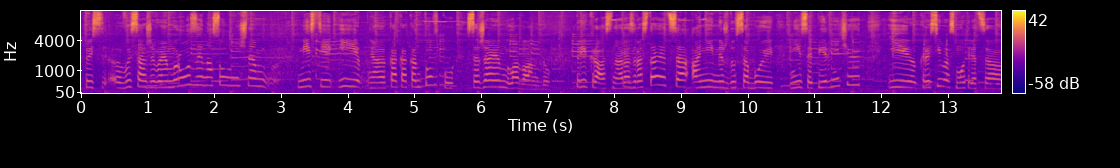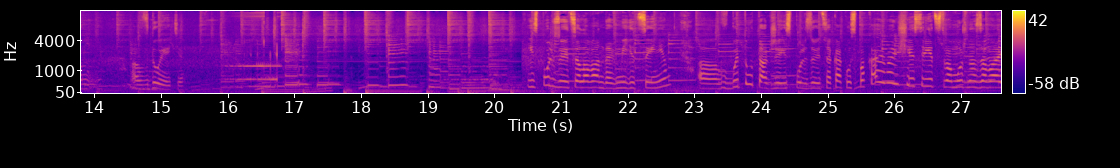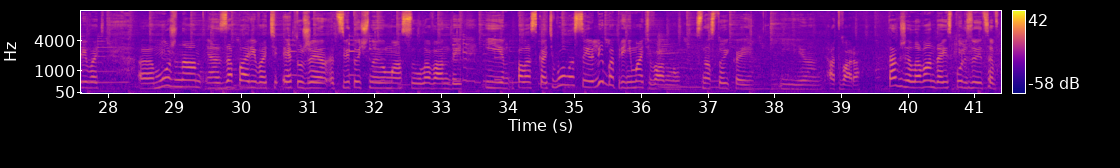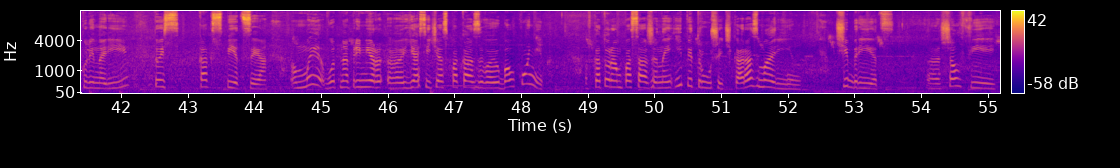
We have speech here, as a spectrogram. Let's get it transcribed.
То есть высаживаем розы на солнечном месте и э, как окантовку сажаем лаванду. Прекрасно разрастаются, они между собой не соперничают и красиво смотрятся э, в дуэте. Используется лаванда в медицине. Э, в быту также используется как успокаивающее средство, можно заваривать. Э, можно э, запаривать эту же цветочную массу лавандой и полоскать волосы, либо принимать ванну с настойкой и отвара. Также лаванда используется в кулинарии, то есть как специя. Мы, вот, например, я сейчас показываю балконик, в котором посажены и петрушечка, розмарин, чебрец, шалфей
